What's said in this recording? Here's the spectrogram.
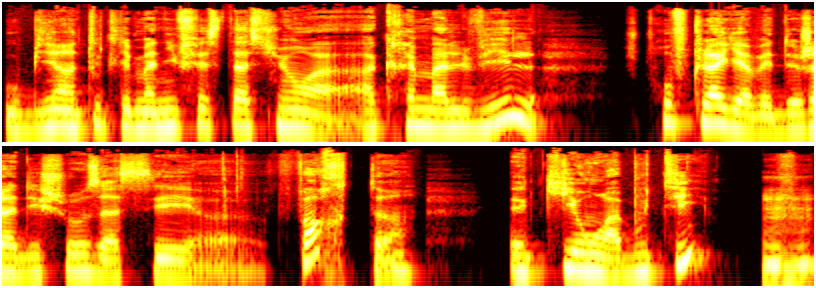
Ou bien toutes les manifestations à, Crémalville. Je trouve que là, il y avait déjà des choses assez fortes qui ont abouti. Mm-hmm.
